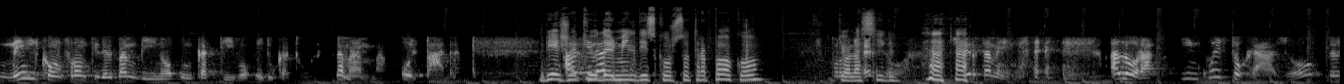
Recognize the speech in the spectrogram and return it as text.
nei confronti del bambino un cattivo educatore, la mamma o il padre. Riesce a Al di chiudermi il discorso tra poco? Ho la sigla. certamente. Allora, in questo caso eh,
